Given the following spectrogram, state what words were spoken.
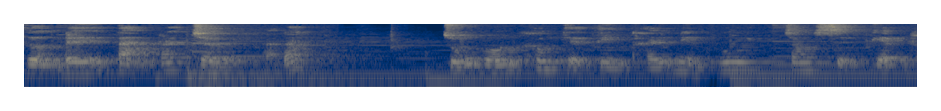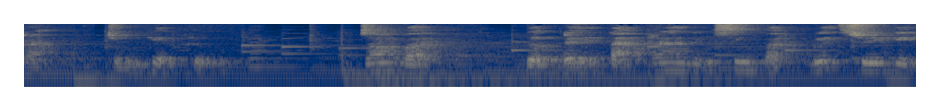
Thượng đế tạo ra trời và đất. Chúng vốn không thể tìm thấy niềm vui trong sự kiện rằng chúng hiện hữu. Do vậy, thượng đế tạo ra những sinh vật biết suy nghĩ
